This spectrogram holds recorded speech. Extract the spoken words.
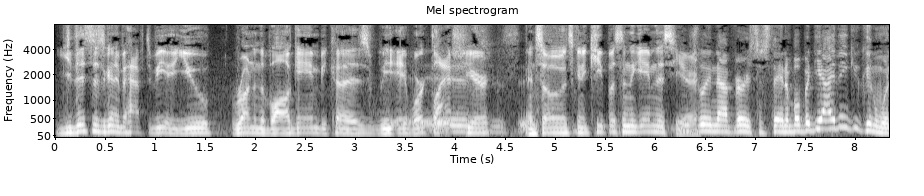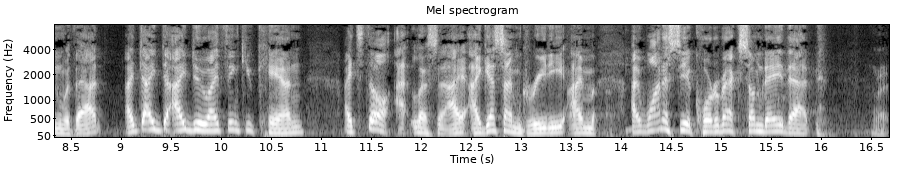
you, this is going to have to be a you running the ball game because we it worked last It's- year, it's- and so it's going to keep us in the game this year. usually not very sustainable. But yeah, I think you can win with that. I, I, I do. I think you can. I'd still I, listen. I, I guess I'm greedy. I'm. I want to see a quarterback someday that. Right.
